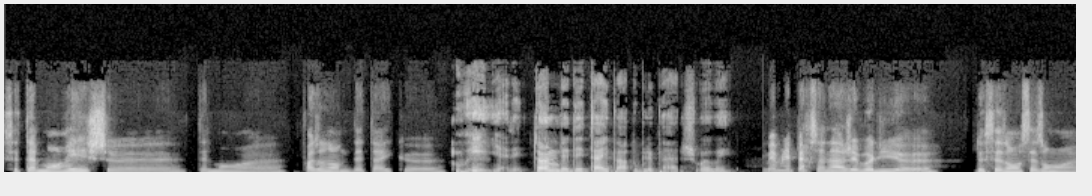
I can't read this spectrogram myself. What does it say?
c'est tellement riche, euh, tellement euh, foisonnant de détails que. Oui, il y a des tonnes de détails par double page. Oui, oui. Même les personnages évoluent euh, de saison en saison. Euh,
